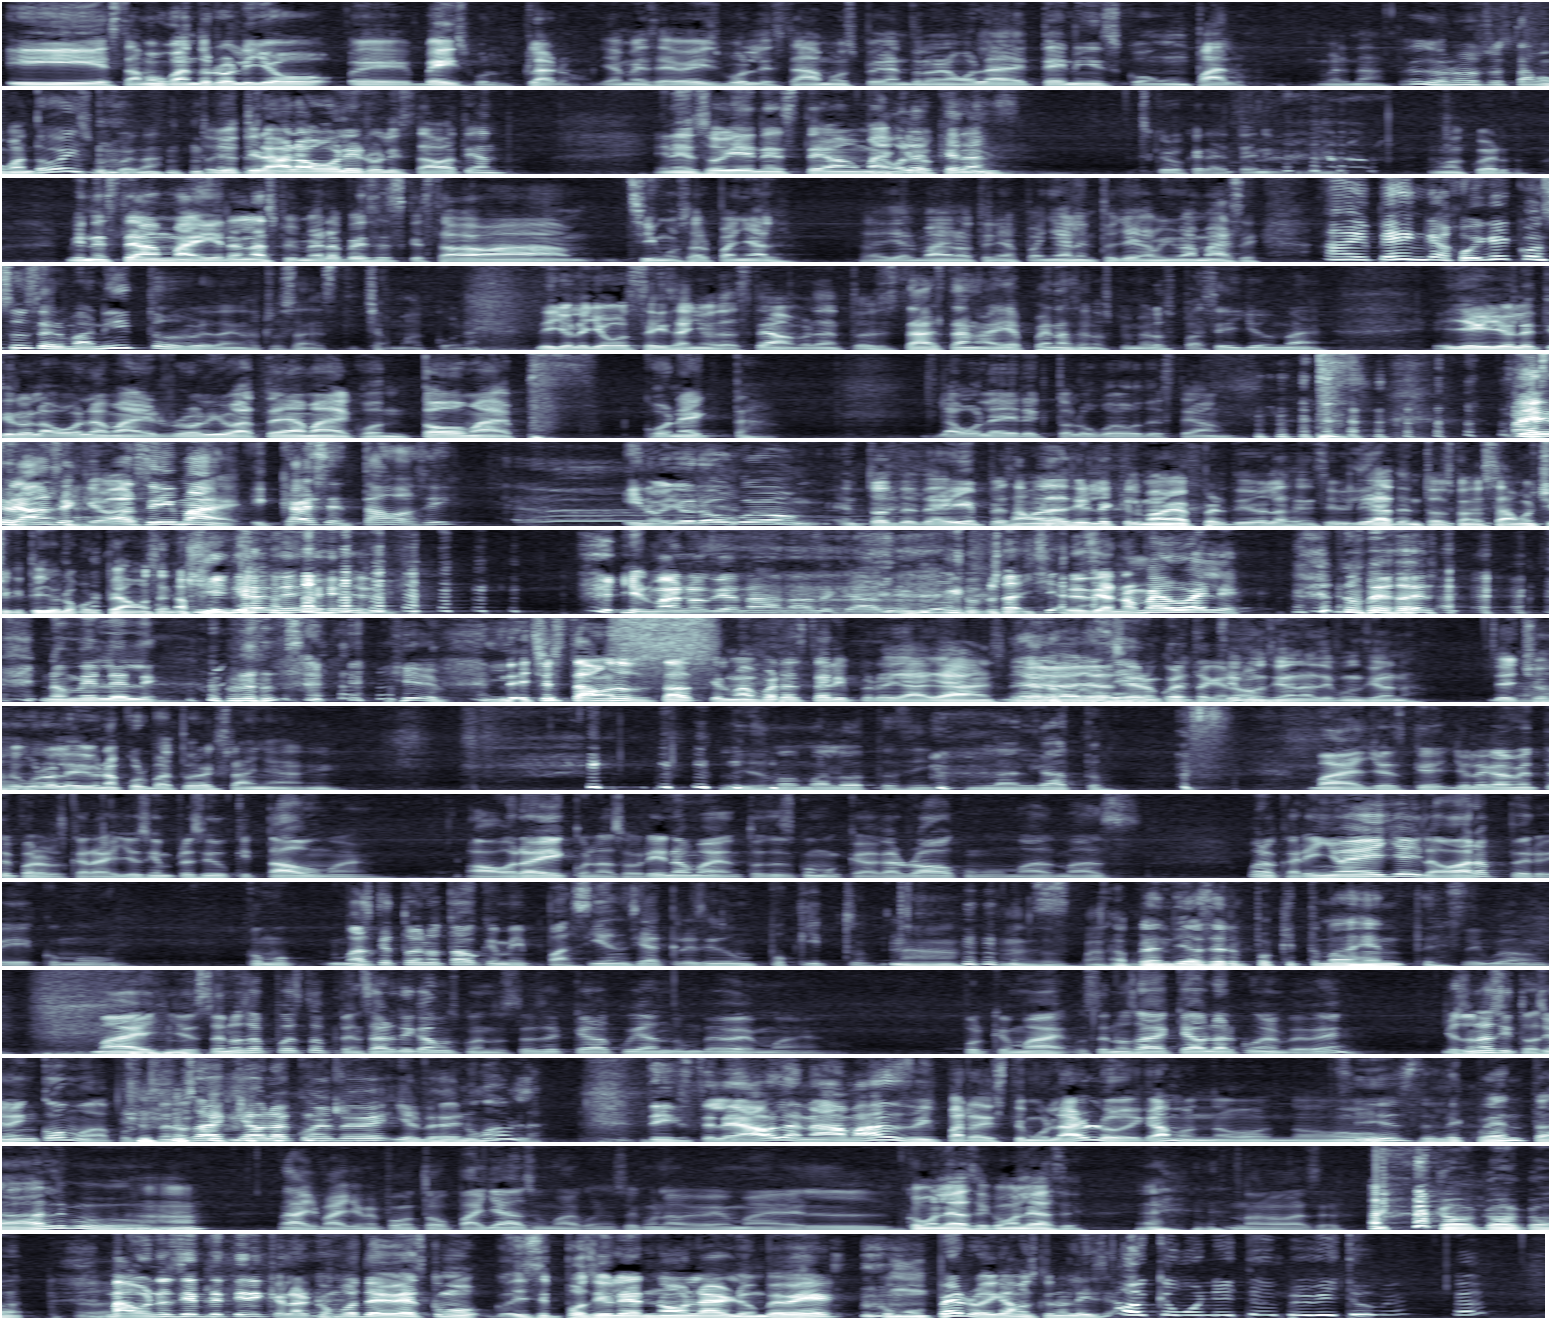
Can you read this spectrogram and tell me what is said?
Y estamos jugando Rolly y yo eh, béisbol, claro. Llámese béisbol, le estábamos pegándole una bola de tenis con un palo, ¿verdad? Eso nosotros estábamos jugando béisbol, ¿verdad? Entonces yo tiraba la bola y Rolly estaba bateando. En eso viene Esteban, bola creo que era... Creo que era de tenis, no me acuerdo. Viene Esteban, mae, y eran las primeras veces que estaba sin usar pañal. O sea, ya el mae no tenía pañal, entonces llega mi mamá y dice, ay, venga, juegue con sus hermanitos, ¿verdad? Y nosotros, ¿sabes? Este chamaco, ¿verdad? Y yo le llevo seis años a Esteban, ¿verdad? Entonces está- están ahí apenas en los primeros pasillos, mae. Y llega y yo le tiro la bola, mae, y Rolly batea, mae, con todo, mae, puf, conecta. La bola directo a los huevos de Esteban. mae, Esteban se quedó así, mae, y cae sentado así. Y no lloró, weón. Entonces, desde ahí empezamos a decirle que el mae había perdido la sensibilidad. Entonces, cuando estábamos chiquitillos, lo golpeábamos en la pinga. Y el mae no hacía nada, nada, se quedaba así. Decía, no me duele. No me duele. No me lele. De hecho, estábamos asustados que el mae fuera estéril, pero ya, ya. Ya, ya, probó. se dieron cuenta que sí no. funciona, sí funciona. De hecho, seguro le dio una curvatura extraña. ¿eh? Le hizo más malota, como La del gato. Madre, yo es que yo legalmente para los carajillos siempre he sido quitado, madre. Ahora ahí con la sobrina, madre, entonces como que he agarrado como más, más, bueno, cariño a ella y la vara, pero y como, como más que todo he notado que mi paciencia ha crecido un poquito. Ajá, eso pasa, Aprendí a ser un poquito más gente. Sí, weón. Mae, y usted no se ha puesto a pensar, digamos, cuando usted se queda cuidando un bebé, mae. Porque, mae, usted no sabe qué hablar con el bebé. Y es una situación incómoda, porque usted no sabe qué hablar con el bebé y el bebé no habla. Dice, usted le habla nada más y para estimularlo, digamos, no, no. Sí, usted le cuenta algo. Ajá. Ay, mae, yo me pongo todo payaso, mae. Cuando estoy con la bebé, mae, él ¿Cómo le hace? ¿Cómo le hace? No lo va a hacer. ¿Cómo, cómo, cómo? Ma, uno siempre tiene que hablar con voz de bebé. Es como, es imposible no hablarle a un bebé como un perro, digamos, que uno le dice, ¡ay, qué bonito el bebito! ma".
